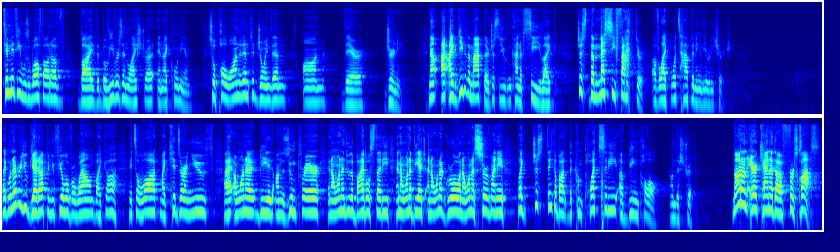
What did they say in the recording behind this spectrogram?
Timothy was well thought of by the believers in Lystra and Iconium. So Paul wanted him to join them on their journey. Now, I, I give you the map there just so you can kind of see, like, just the messy factor of like what's happening in the early church. Like, whenever you get up and you feel overwhelmed, like, oh, it's a lot, my kids are in youth, I, I want to be on the Zoom prayer, and I want to do the Bible study, and I want to be, and I want to grow, and I want to serve my neighbor. Like, just think about the complexity of being Paul on this trip. Not on Air Canada first class.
